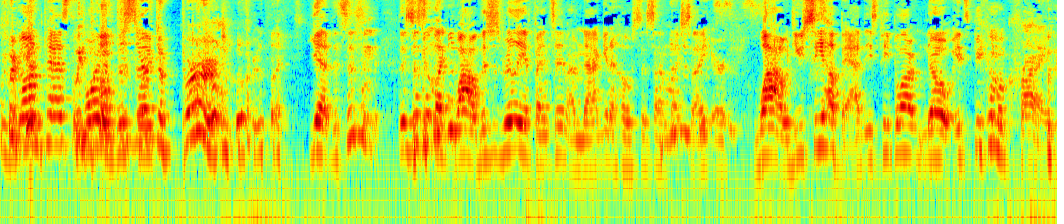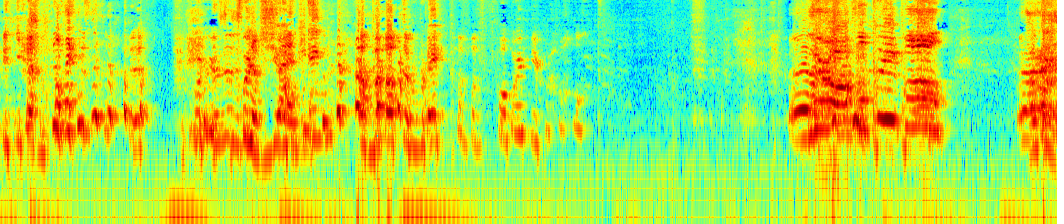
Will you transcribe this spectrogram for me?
We've gone past the we point both of this deserve like to burn for like. yeah this isn't this isn't like wow this is really offensive I'm not gonna host this on my site or wow do you see how bad these people are no it's become a crime Yeah. We're, we're joking about the rape of a four-year-old. We're awful people. Okay,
